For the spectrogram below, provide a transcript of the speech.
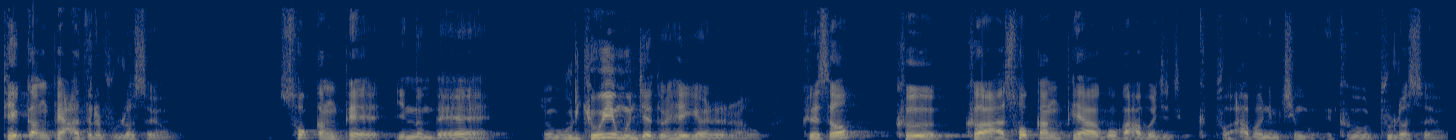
대깡패 아들을 불렀어요. 속깡패 있는데 우리 교회 문제도 해결하라고. 그래서 그, 그 아, 속깡패하고 그 아버지, 그 아버님 친구, 그걸 불렀어요.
